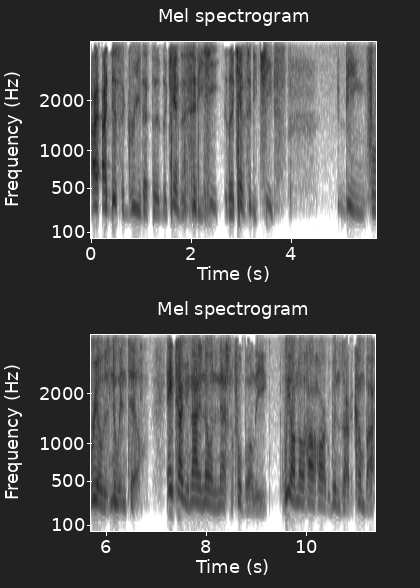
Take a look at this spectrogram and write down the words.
I, I disagree that the the Kansas City Heat, the Kansas City Chiefs, being for real is new intel. Anytime you're nine and zero in the National Football League, we all know how hard wins are to come by.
